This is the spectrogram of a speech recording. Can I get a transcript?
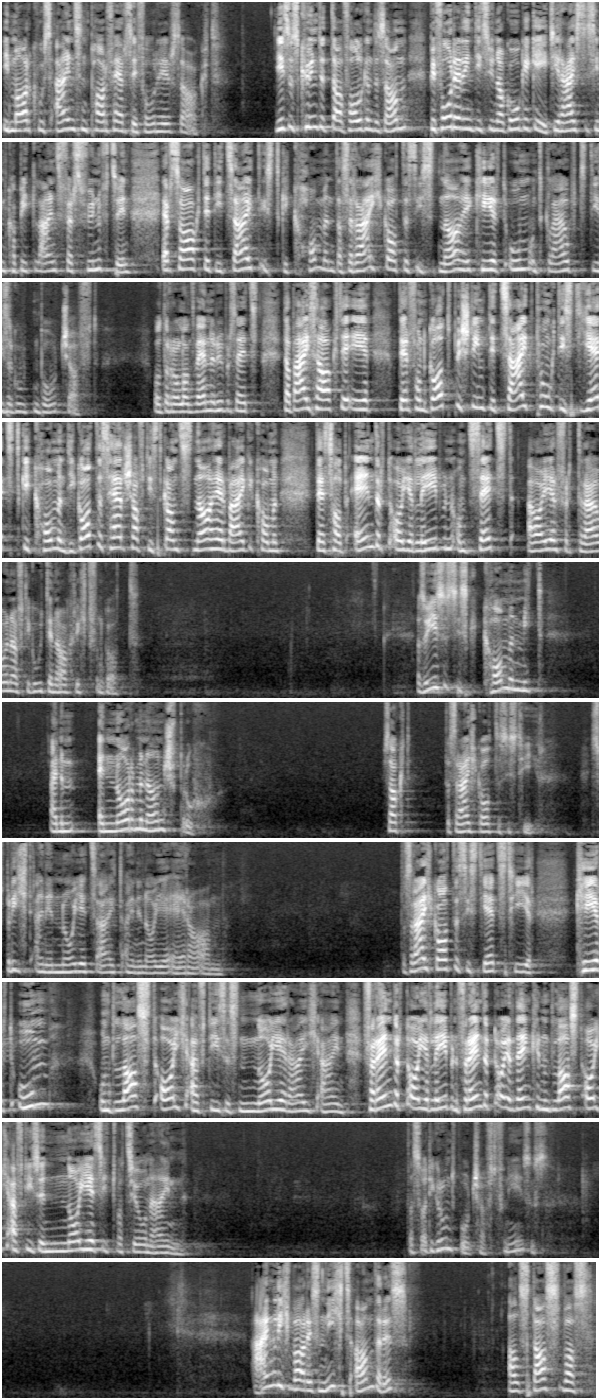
in Markus 1 ein paar Verse vorher sagt. Jesus kündet da Folgendes an, bevor er in die Synagoge geht. Hier heißt es im Kapitel 1, Vers 15. Er sagte, die Zeit ist gekommen, das Reich Gottes ist nahe, kehrt um und glaubt dieser guten Botschaft. Oder Roland Werner übersetzt. Dabei sagte er, der von Gott bestimmte Zeitpunkt ist jetzt gekommen. Die Gottesherrschaft ist ganz nah herbeigekommen. Deshalb ändert euer Leben und setzt euer Vertrauen auf die gute Nachricht von Gott. Also Jesus ist gekommen mit einem enormen Anspruch. Sagt, das Reich Gottes ist hier. Es bricht eine neue Zeit, eine neue Ära an. Das Reich Gottes ist jetzt hier. Kehrt um und lasst euch auf dieses neue Reich ein. Verändert euer Leben, verändert euer Denken und lasst euch auf diese neue Situation ein. Das war die Grundbotschaft von Jesus. Eigentlich war es nichts anderes als das, was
